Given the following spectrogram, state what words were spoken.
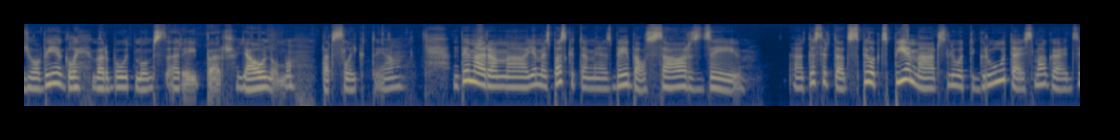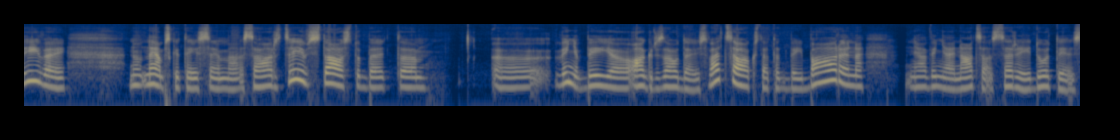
Jo viegli var būt mums arī par ļaunumu, par sliktu. Ja? Un, piemēram, ja mēs paskatāmies Bībeles sāras dzīvi, tas ir tāds spilgts piemērs ļoti grūtai, smagai dzīvei. Nu, neapskatīsim sāras dzīves stāstu, bet uh, viņa bija agri zaudējusi vecākus, tātad bija bārene, uh, Jā, viņai nācās arī doties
